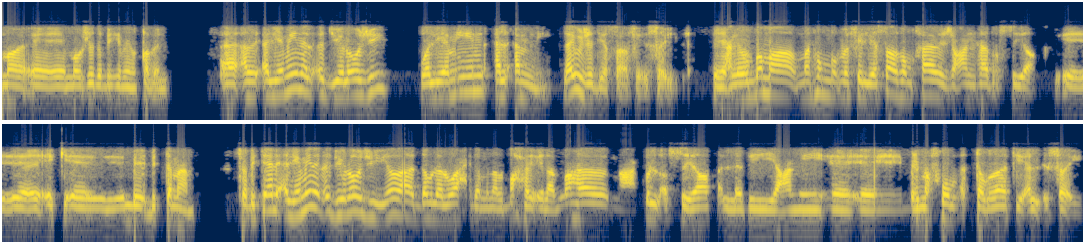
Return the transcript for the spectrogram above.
آه، موجودة به من قبل. اليمين الإيديولوجي واليمين الأمني. لا يوجد يسار في إسرائيل. يعني ربما من هم في اليسار هم خارج عن هذا السياق بالتمام. فبالتالي اليمين الإيديولوجي يرى الدولة الواحدة من البحر إلى النهر مع كل السياق الذي يعني آه، آه، بالمفهوم التوراتي الإسرائيلي.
